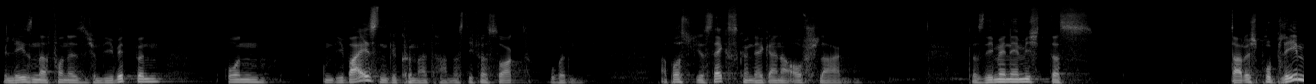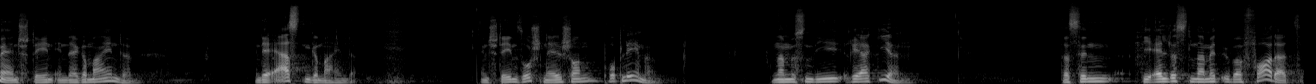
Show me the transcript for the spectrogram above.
Wir lesen davon, dass sie sich um die Witwen und um die Waisen gekümmert haben, dass die versorgt wurden. Apostel 6 könnt ihr gerne aufschlagen. Da sehen wir nämlich, dass dadurch Probleme entstehen in der Gemeinde. In der ersten Gemeinde entstehen so schnell schon Probleme. Und dann müssen die reagieren. Das sind die Ältesten damit überfordert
